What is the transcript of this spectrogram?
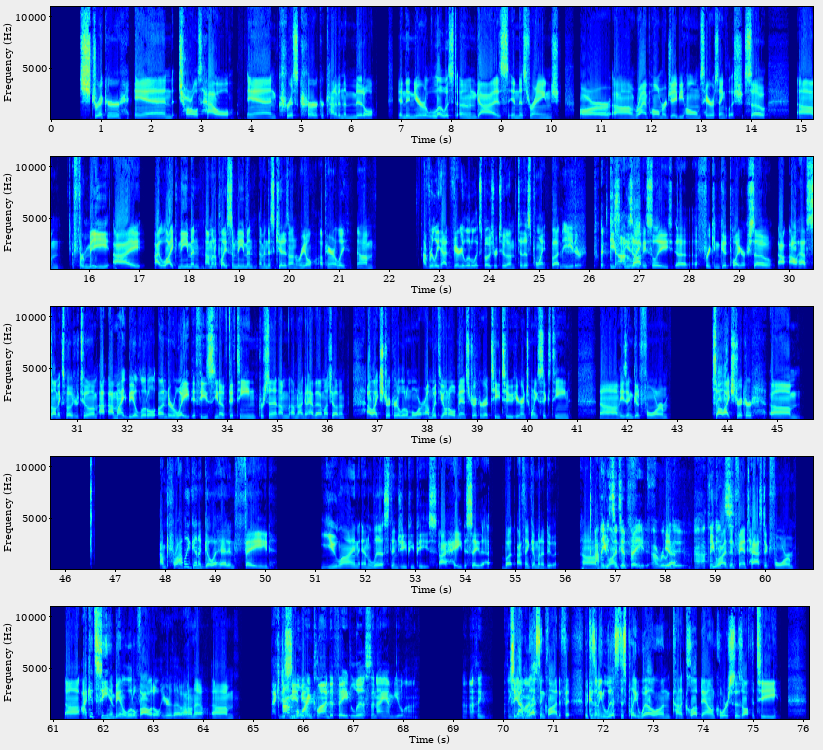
Stricker and Charles Howell and Chris Kirk are kind of in the middle. And then your lowest owned guys in this range are uh, Ryan Palmer, JB Holmes, Harris English. So um, for me, I I like Niemann. I'm going to play some Niemann. I mean, this kid is unreal. Apparently, um, I've really had very little exposure to him to this point, but Me either. But he's he's obviously a, a freaking good player. So I'll, I'll have some exposure to him. I, I might be a little underweight if he's you know fifteen percent. I'm I'm not going to have that much of him. I like Stricker a little more. I'm with you on old man Stricker, a T two here in 2016. Um, he's in good form, so I like Stricker. Um, I'm probably going to go ahead and fade Uihlein and List and GPPs. I hate to say that, but I think I'm going to do it. Um, I think it's a good in- fade. I really Yeah. do. I, I think Uihlein's in fantastic form. Uh, I could see him being a little volatile here, though. I don't know. Um, I could just I'm see more being- inclined to fade List than I am Uihlein. I I think. See, I'm less inclined to fit because I mean, List has played well on kind of club down courses off the tee.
